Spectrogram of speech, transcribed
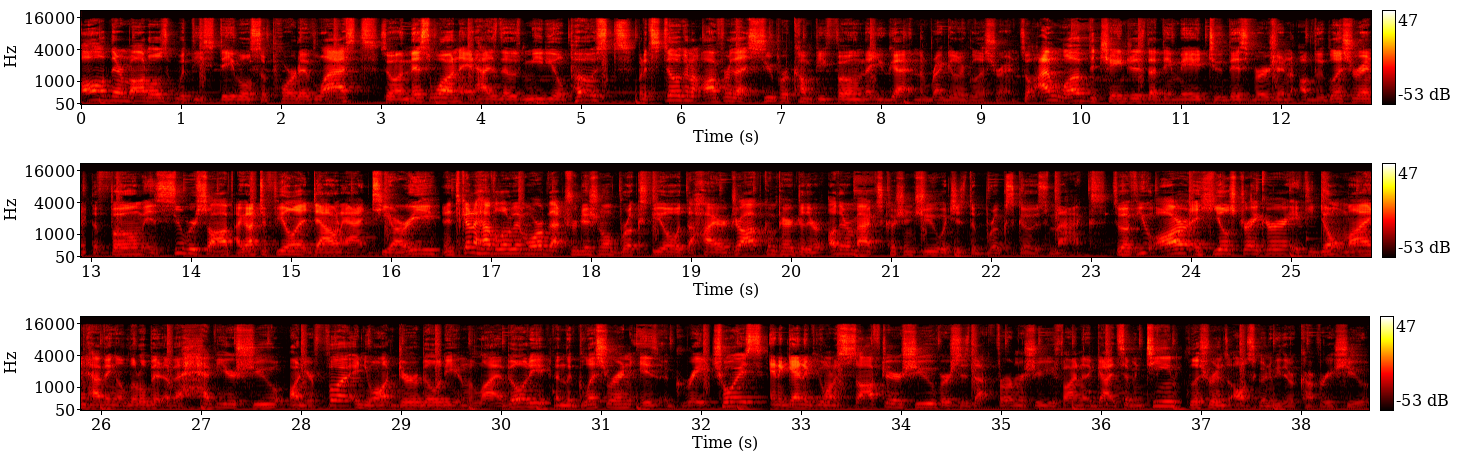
all of their models with the stable supportive lasts. So on this one, it has those medial posts, but it's still gonna offer that super comfy foam that you get in the regular glycerin. So I love the changes that they made to this version of the glycerin. The foam is super soft. I got to feel it down at TRE and it's gonna have a little bit more of that traditional Brooks feel with the higher drop compared to their other max cushion shoe, which is the Brooks Ghost Max. So if you are a heel striker, if you don't mind having a little bit of a heavier shoe on your foot and you want durability and reliability, then the glycerin is a great choice. And again, if you want a softer shoe versus that firmer shoe you find in the Guide 17, glycerin is also going to be the recovery shoe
